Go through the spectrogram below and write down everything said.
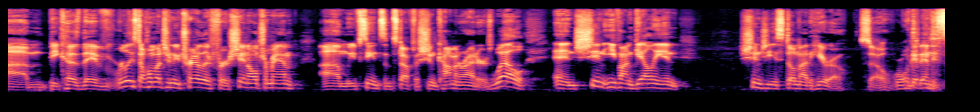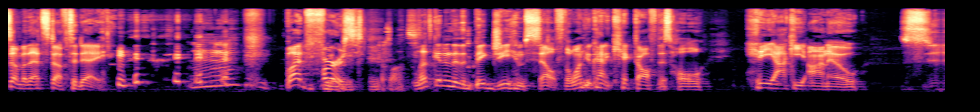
Um, because they've released a whole bunch of new trailers for Shin Ultraman. Um, we've seen some stuff with Shin Kamen Rider as well, and Shin Evangelion. Shinji is still not a hero, so we'll get into some of that stuff today. But first, let's get into the big G himself, the one who kind of kicked off this whole Hideaki Anno s-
